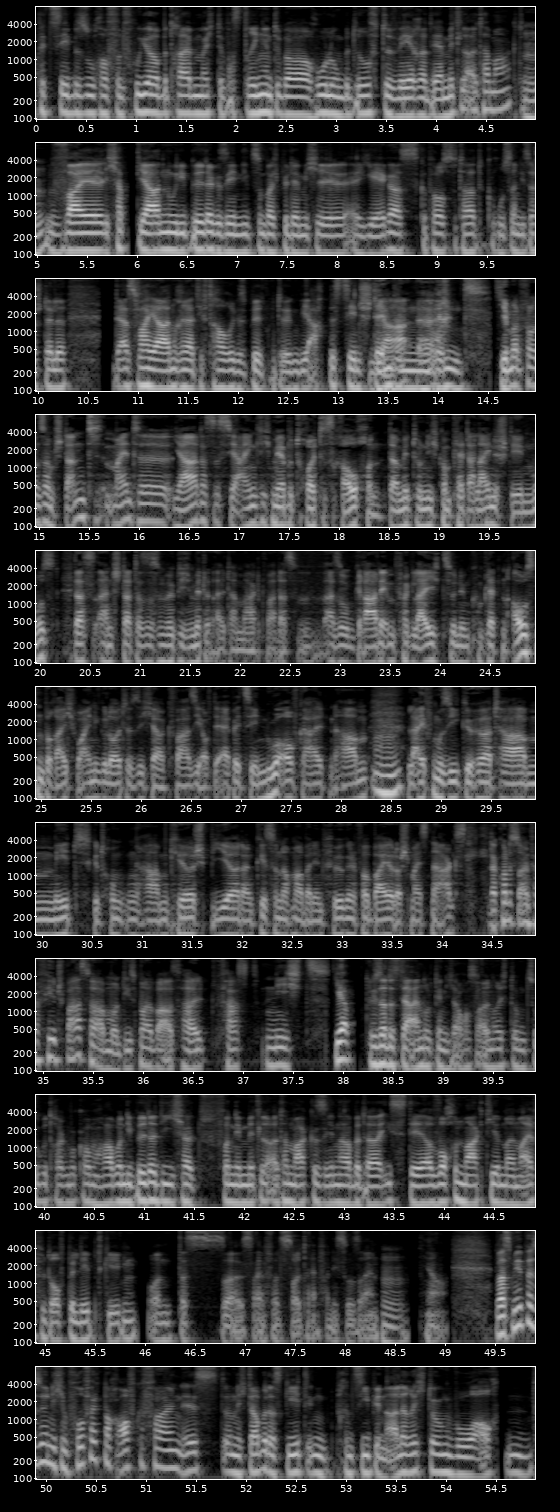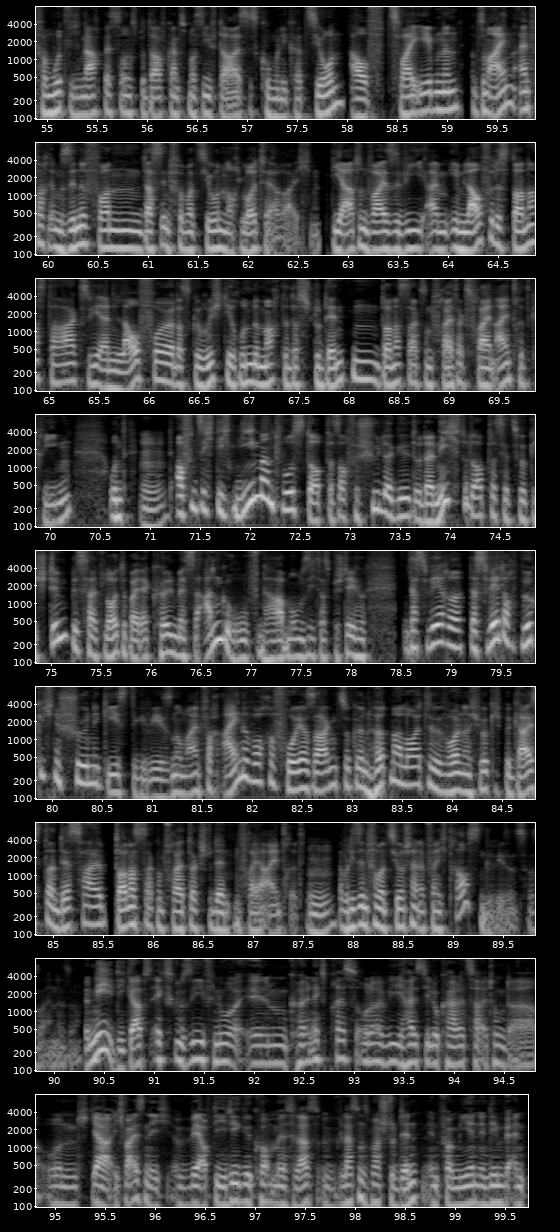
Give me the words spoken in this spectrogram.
APC-Besucher von früher betreiben möchte, was dringend Überholung bedürfte, wäre der Mittelaltermarkt. Mhm. Weil ich habe ja nur die Bilder gesehen, die zum Beispiel der Michael. Jägers gepostet hat. Gruß an dieser Stelle. Das war ja ein relativ trauriges Bild mit irgendwie acht bis zehn Ständen Ja, äh, und Jemand von unserem Stand meinte, ja, das ist ja eigentlich mehr betreutes Rauchen, damit du nicht komplett alleine stehen musst, das anstatt dass es ein wirklich Mittelaltermarkt war. Das also gerade im Vergleich zu dem kompletten Außenbereich, wo einige Leute sich ja quasi auf der RPC nur aufgehalten haben, Live-Musik gehört haben, Met getrunken haben, Kirschbier, dann gehst du noch mal bei den Vögeln vorbei oder schmeißt eine Axt. Da konntest du einfach viel Spaß haben und diesmal war es halt fast nichts. Ja, wie gesagt, das ist der Eindruck, den ich auch aus allen Richtungen zugetragen bekommen habe. Und die Bilder, die ich halt von dem Mittelaltermarkt gesehen habe, da ist der Wochenmarkt hier in meinem Eifeldorf belebt gegen. Und das ist einfach, das sollte einfach nicht so sein. Hm. Ja. Was mir persönlich im Vorfeld noch aufgefallen ist, und ich glaube, das geht im Prinzip in alle Richtungen, wo auch vermutlich Nachbesserungsbedarf ganz massiv da ist, ist Kommunikation auf zwei Ebenen. Und zum einen einfach im Sinne von, dass Informationen auch Leute erreichen. Die Art und Weise, wie im Laufe des Donnerstags, wie ein Lauffeuer das Gerücht die Runde machte, dass Studenten donnerstags und freitags freien Eintritt kriegen und Mhm. offensichtlich niemand wusste, ob das auch für Schüler gilt oder nicht oder ob das jetzt wirklich stimmt, bis halt Leute bei der Kölnmesse angerufen haben, um sich das bestätigen. Das wäre, das wäre doch wirklich eine schöne Geste gewesen, um einfach eine Woche vorher sagen zu können, hört mal Leute, wir wollen euch wirklich begeistern, deshalb Donnerstag und Freitag studentenfreier Eintritt. Mhm. Aber diese Information scheint einfach nicht draußen gewesen zu sein. Also. Nee, die gab's exklusiv nur im Köln Express oder wie heißt die lokale Zeitung da? Und ja, ich weiß nicht, wer auf die Idee gekommen ist, lass, lass uns mal Studenten informieren, indem wir ein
